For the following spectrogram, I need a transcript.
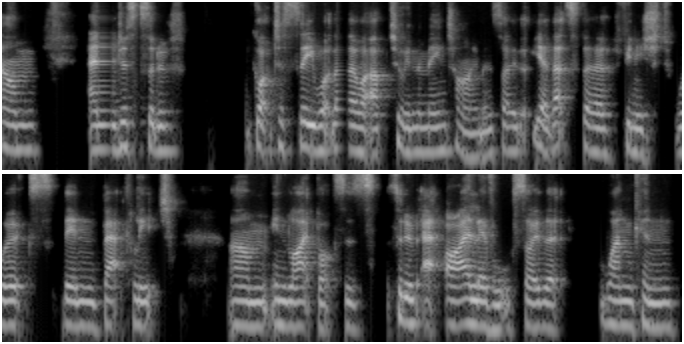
Um, and just sort of got to see what they were up to in the meantime. And so, yeah, that's the finished works then backlit um, in light boxes, sort of at eye level, so that one can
